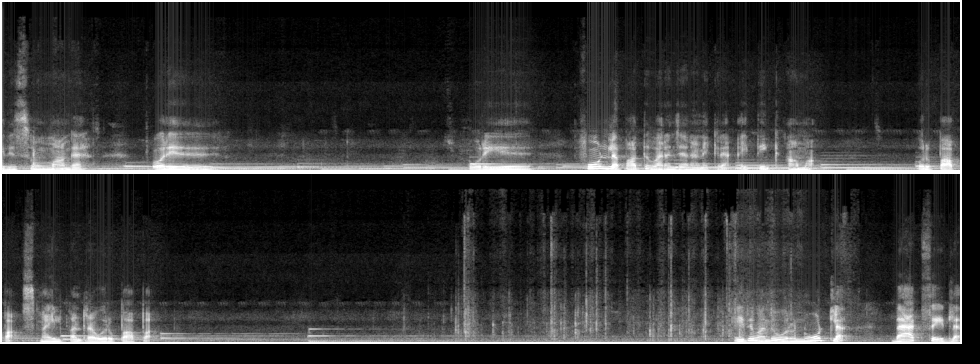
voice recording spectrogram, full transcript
இது சும்மாங்க. ஒரு ஒரு ஃபோனில் பார்த்து வரைஞ்சேன் நினைக்கிறேன். ஐ திங்க் ஆமாம் ஒரு பாப்பா ஸ்மைல் பண்ணுற ஒரு பாப்பா. இது வந்து ஒரு நோட்டில் பேக் சைடில்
